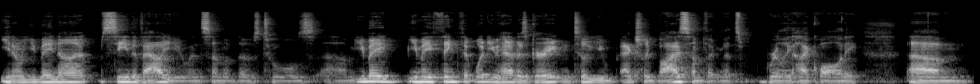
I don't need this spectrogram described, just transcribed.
you know, you may not see the value in some of those tools. Um, you may you may think that what you have is great until you actually buy something that's really high quality, um,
